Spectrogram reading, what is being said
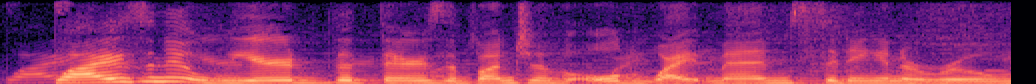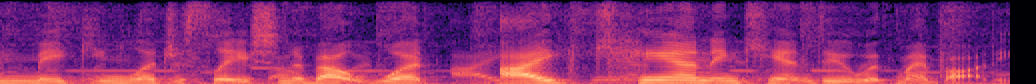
Why isn't it weird that there's a bunch of old white men sitting in a room making legislation about what I can and can't do with my body?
